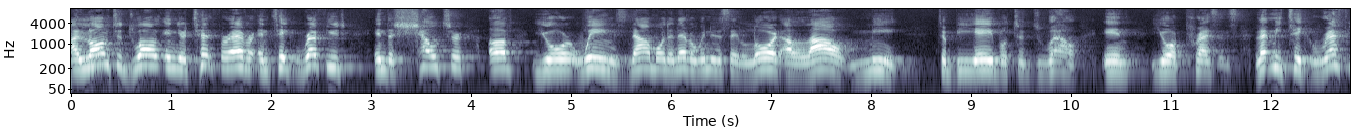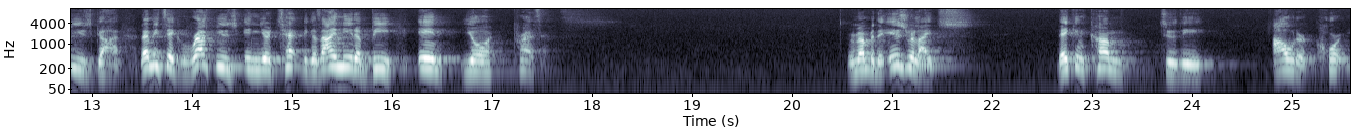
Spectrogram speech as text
I long to dwell in your tent forever and take refuge in the shelter of your wings. Now more than ever, we need to say, Lord, allow me to be able to dwell in your presence. Let me take refuge, God. Let me take refuge in your tent because I need to be in your presence. Remember, the Israelites, they can come to the outer courtyard.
